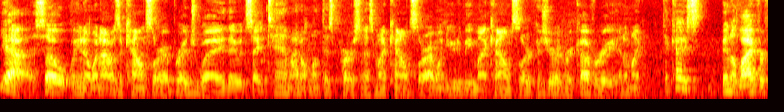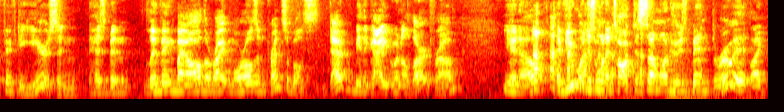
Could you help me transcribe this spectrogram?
Yeah, so you know, when I was a counselor at Bridgeway, they would say, "Tim, I don't want this person as my counselor. I want you to be my counselor because you're in recovery." And I'm like, "That guy's been alive for 50 years and has been living by all the right morals and principles. That would be the guy you'd want to learn from." You know, if you just want to talk to someone who's been through it, like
